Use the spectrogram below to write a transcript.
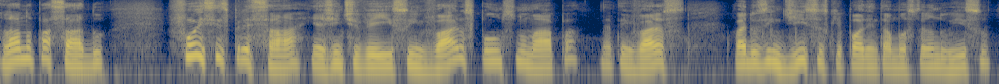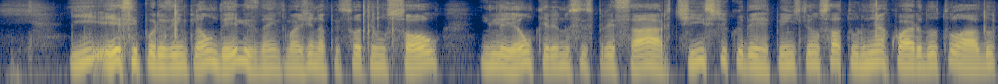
lá no passado, foi se expressar, e a gente vê isso em vários pontos no mapa, né, tem vários, vários indícios que podem estar mostrando isso, e esse, por exemplo, é um deles, né? Então, imagina, a pessoa tem um Sol em Leão querendo se expressar artístico e de repente tem um Saturno em Aquário do outro lado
